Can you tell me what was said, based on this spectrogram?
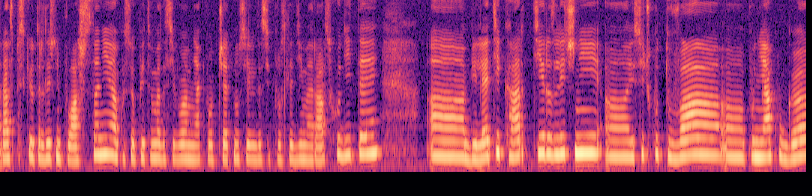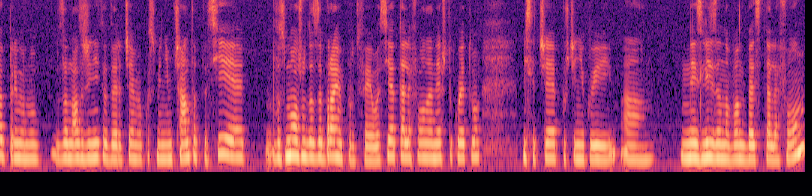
разписки от различни плащания, ако се опитваме да си водим някаква отчетност или да си проследиме разходите а, билети, карти различни а, и всичко това а, понякога, примерно за нас жените да речем, ако сменим чантата си, е възможно да забравим портфейла си, а телефон е нещо, което мисля, че почти никой а, не излиза навън без телефон.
